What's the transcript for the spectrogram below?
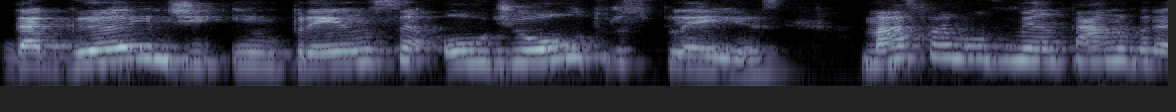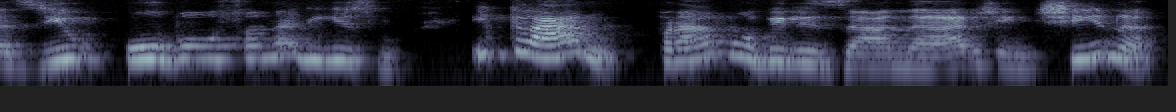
da grande imprensa ou de outros players, mas para movimentar no Brasil o bolsonarismo. E, claro, para mobilizar na Argentina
